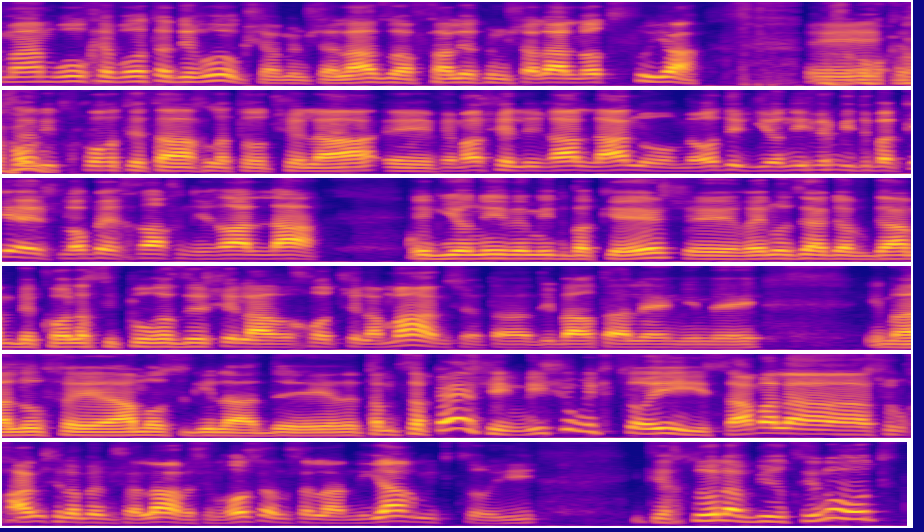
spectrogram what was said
מה אמרו חברות הדירוג, שהממשלה הזו הפכה להיות ממשלה לא צפויה. נכון. קשה נכון. לצפות את ההחלטות שלה, אה, ומה שנראה לנו מאוד הגיוני ומתבקש, לא בהכרח נראה לה הגיוני ומתבקש. אה, ראינו את זה אגב גם בכל הסיפור הזה של הערכות של אמ"ן, שאתה דיברת עליהן עם, אה, עם האלוף עמוס גלעד. אתה מצפה שאם מישהו מקצועי שם על השולחן של הממשלה ושל ראש הממשלה נייר מקצועי, יתייחסו אליו ברצינות, אה,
